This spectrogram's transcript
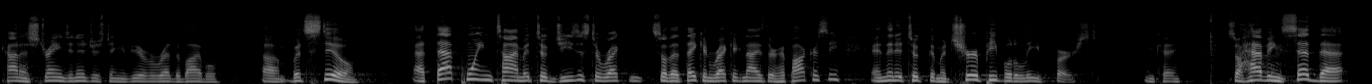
kind of strange and interesting if you ever read the Bible. Um, but still, at that point in time, it took Jesus to rec- so that they can recognize their hypocrisy, and then it took the mature people to leave first. Okay? So, having said that,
